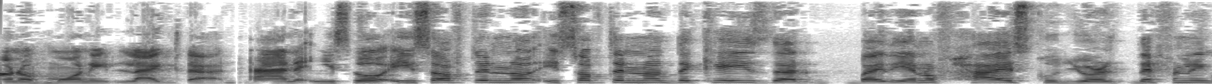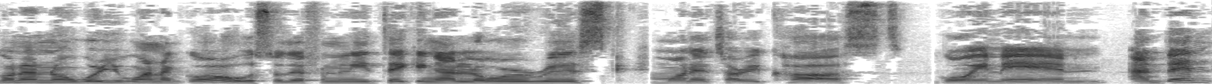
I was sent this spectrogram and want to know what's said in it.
amount of money like that. And it's, so it's often not it's often not the case that by the end of high school you're definitely to know where you want to go. So definitely taking a lower risk monetary cost going in and then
